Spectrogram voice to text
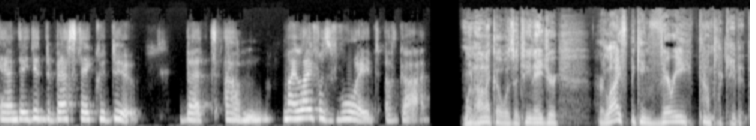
and they did the best they could do. But um, my life was void of God. When Annika was a teenager, her life became very complicated.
